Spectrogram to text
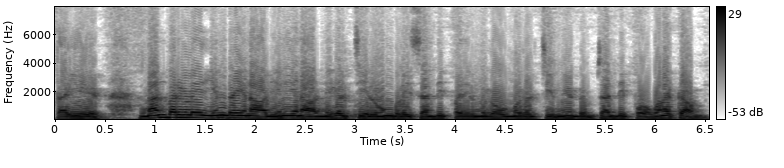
தயிர். நண்பர்களே இன்றைய நாள் இனிய நாள் நிகழ்ச்சியில் உங்களை சந்திப்பதில் மிகவும் மகிழ்ச்சி. மீண்டும் சந்திப்போம். வணக்கம்.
